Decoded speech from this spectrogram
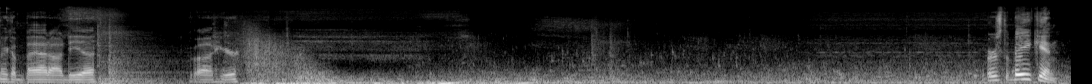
Make a bad idea. Go out here. Where's the beacon?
